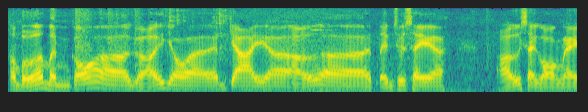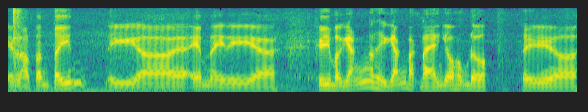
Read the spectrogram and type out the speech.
hôm bữa mình có gửi cho em trai ở tiệm sửa xe ở Sài Gòn này là tên Tiến. Thì em này thì khi mà gắn thì gắn bạc đạn vô không được. Thì ờ,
